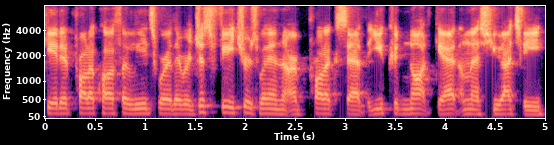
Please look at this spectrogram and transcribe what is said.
gated product qualified leads where there were just features within our product set that you could not get unless you actually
